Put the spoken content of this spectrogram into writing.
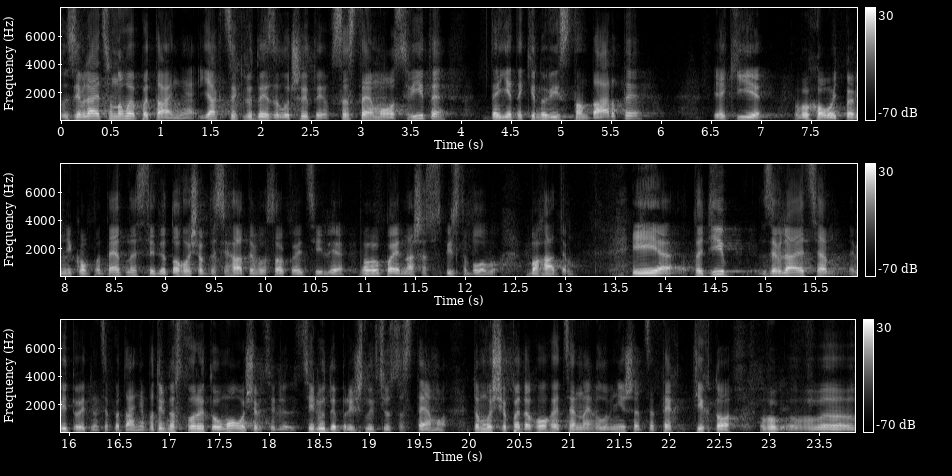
з'являється нове питання: як цих людей залучити в систему освіти, де є такі нові стандарти, які виховують певні компетентності для того, щоб досягати високої цілі ВВП, і наше суспільство було багатим. І тоді з'являється відповідь на це питання. Потрібно створити умови, щоб ці, люди прийшли в цю систему, тому що педагоги це найголовніше, це те, ті, хто в, в,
